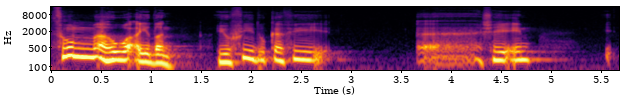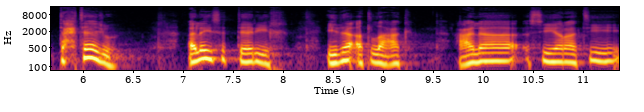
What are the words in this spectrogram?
ثم هو أيضا يفيدك في آه، شيء تحتاجه. أليس التاريخ إذا أطلعك على سيرة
